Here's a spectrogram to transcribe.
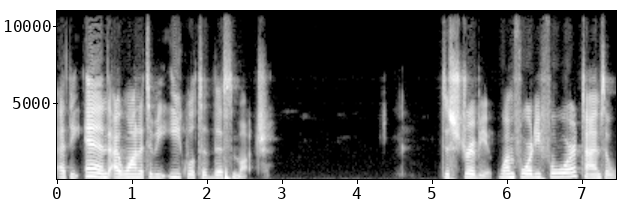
At the end, I want it to be equal to this much. Distribute. 144 times a,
